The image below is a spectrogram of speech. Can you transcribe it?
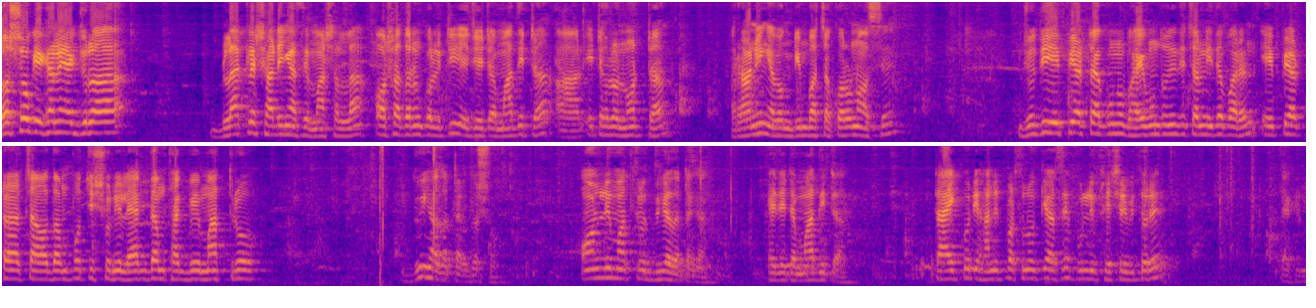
দর্শক, এখানে একজোড়া ব্ল্যাকলেস শার্ডিং আছে মার্শাল্লাহ অসাধারণ কোয়ালিটি এই যে এটা মাদিটা আর এটা হলো নটটা। রানিং এবং ডিম বাচ্চা করানো আছে। যদি এই পেয়ারটা কোনো ভাই বন্ধু নিতে চান, নিতে পারেন। এই পেয়ারটা চাওয়া দাম পঁচিশশো নিলে একদম থাকবে মাত্র দুই হাজার টাকা, দর্শক। অনলি মাত্র দুই হাজার টাকা। এই যে এটা মাদিটা ট্রাই করি হান্ড্রেড পার্সেন্ট ওকে আছে ফুললি ফ্রেশের ভিতরে। দেখেন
